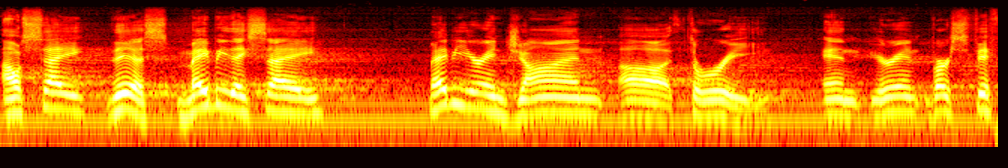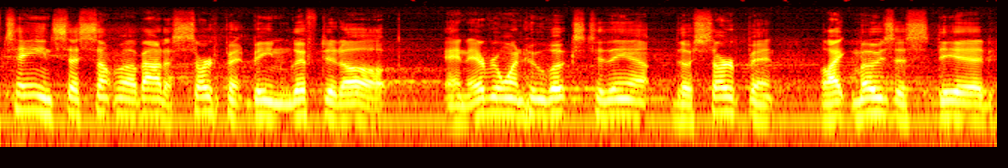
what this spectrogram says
I'll say this. Maybe they say, maybe you're in John uh, 3, and you're in verse 15 says something about a serpent being lifted up, and everyone who looks to them, the serpent, like Moses did,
